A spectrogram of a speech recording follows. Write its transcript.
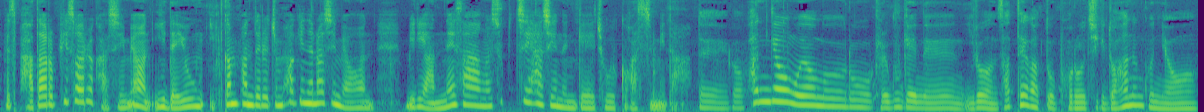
그래서 바다로 피서를 가시면 이 내용 입간판들을 좀 확인을 하시면 미리 안내 사항을 숙지하시는 게 좋을 것 같습니다. 네, 그러니까 환경 오염으로 결국에는 이런 사태가 또 벌어지기도 하는군요.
